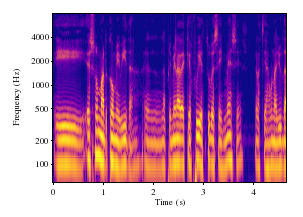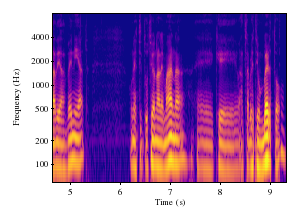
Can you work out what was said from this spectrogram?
Y eso marcó mi vida. la primera vez que fui estuve seis meses, gracias a una ayuda de Adveniat, una institución alemana eh, que a través de Humberto,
